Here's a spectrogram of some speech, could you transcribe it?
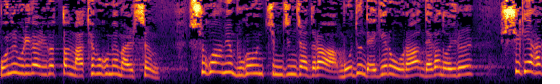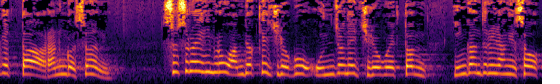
오늘 우리가 읽었던 마태복음의 말씀, 수고하며 무거운 짐진 자들아 모두 내게로 오라 내가 너희를 쉬게 하겠다라는 것은 스스로의 힘으로 완벽해지려고 온전해지려고 했던 인간들을 향해서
